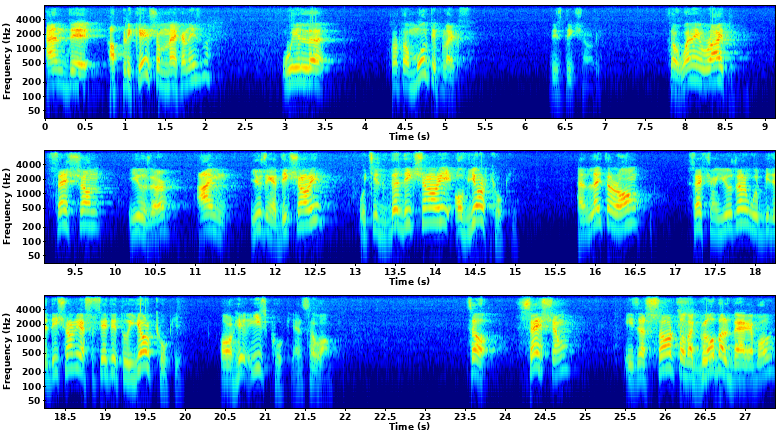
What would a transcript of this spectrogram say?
And the application mechanism will uh, sort of multiplex this dictionary. So when I write session user, I'm using a dictionary, which is the dictionary of your cookie. And later on, session user will be the dictionary associated to your cookie, or his cookie, and so on. So session is a sort of a global variable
